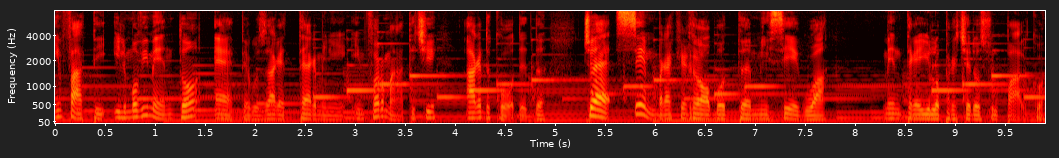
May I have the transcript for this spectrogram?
Infatti il movimento è, per usare termini informatici, hard-coded, cioè sembra che il robot mi segua mentre io lo precedo sul palco,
